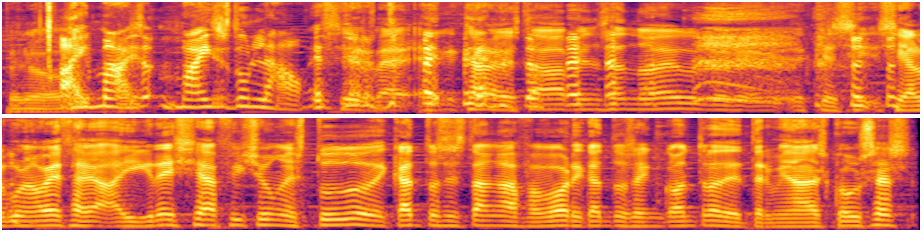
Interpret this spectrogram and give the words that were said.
pero... Hai máis, máis dun lado, é sí, certo. É, claro, estaba pensando eu eh, que, que si, si alguna vez a, a Igrexa fixo un estudo de cantos están a favor e cantos en contra de determinadas cousas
